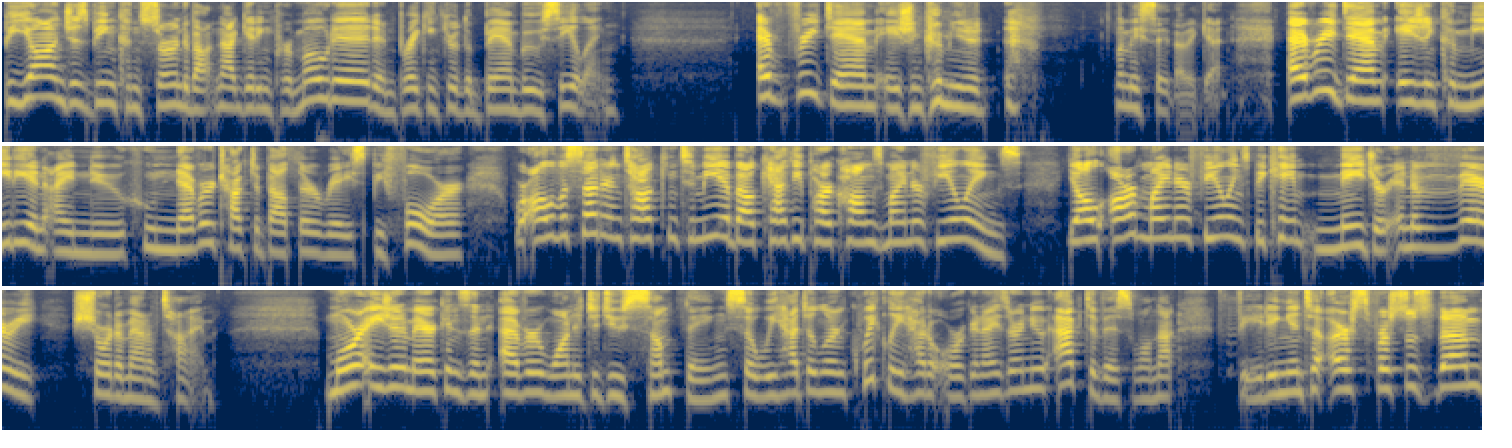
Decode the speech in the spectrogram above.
beyond just being concerned about not getting promoted and breaking through the bamboo ceiling. Every damn Asian community. Let me say that again. Every damn Asian comedian I knew who never talked about their race before were all of a sudden talking to me about Cathy Park Hong's minor feelings. Y'all, our minor feelings became major in a very short amount of time. More Asian Americans than ever wanted to do something, so we had to learn quickly how to organize our new activists while not feeding into us versus them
